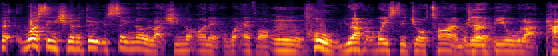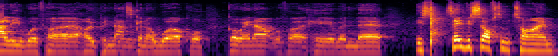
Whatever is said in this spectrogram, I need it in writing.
But worst thing she's gonna do is say no, like she's not on it or whatever. Mm. Cool, you haven't wasted your time trying Yeah. to be all like pally with her, hoping that's Mm. gonna work or going out with her here and there. It's save yourself some time.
